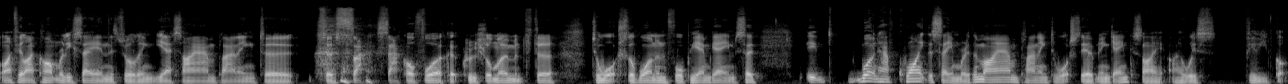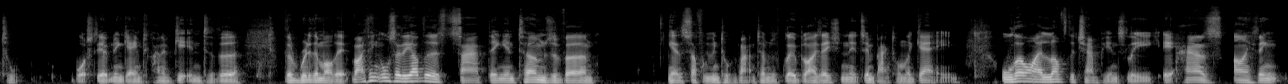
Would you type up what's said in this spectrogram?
well, I feel I can't really say in this building, yes, I am planning to, to sack, sack off work at crucial moments to, to watch the 1 and 4 p.m. games. So it won't have quite the same rhythm. I am planning to watch the opening game because I, I always feel you've got to watch the opening game to kind of get into the the rhythm of it. But I think also the other sad thing in terms of um, yeah, the stuff we've been talking about in terms of globalization and its impact on the game. Although I love the Champions League, it has, I think,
